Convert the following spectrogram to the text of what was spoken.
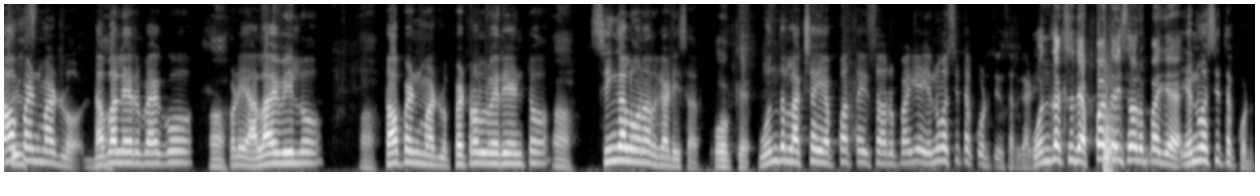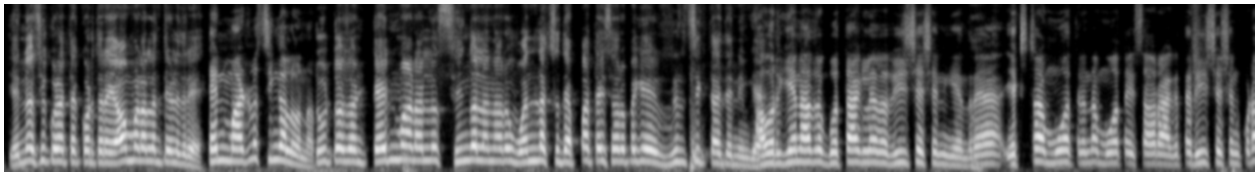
top end model double air bag ನೋಡಿ alloy wheel top end model petrol variant. Single owner ಗಾಡಿ ಸರ್ ಓಕೆ ಒಂದು ಲಕ್ಷ ಎಪ್ಪತ್ತೈದು ಸಾವಿರ ರೂಪಾಯಿಗೆ ಎನ್ ಒ ಸಿ ತಕ್ಕೊಡ್ತೀನಿ ಸರ್ ಗಾಡಿ. ಒಂದ್ ಲಕ್ಷದ ಎಪ್ಪತ್ತೈದು ಸಾವಿರ ರೂಪಾಯಿಗೆ? ಎನ್ ಒ ಸಿ ತಕ್ಕೊಡ್ತೀನಿ ಎನ್ ಸಿ ಕೂಡ ತಕೊಡ್ತಾರೆ? ಯಾವ ಮಾಡಲ್ ಅಂತ ಹೇಳಿದ್ರೆ? Ten model single owner two thousand ten model single owner ಒಂದ್ ಲಕ್ಷದ ಎಪ್ಪತ್ತೈದು ಸಾವಿರ ರೂಪಾಯಿಗೆ ರಿಲ್ ಸಿಗ್ತಾ ಇದೆ ನಿಮ್ಗೆ. ಅವ್ರಿಗೆ ಏನಾದ್ರೂ ಗೊತ್ತಾಗ್ಲಿಲ್ಲ ರಿಜಿಸ್ಟ್ರೇಷನ್ಗೆ ಅಂದ್ರೆ ಎಕ್ಸ್ಟ್ರಾ ಮೂವತ್ತರಿಂದ ಮೂವತ್ತೈದು ಸಾವಿರ ಆಗುತ್ತೆ ರಿಜಿಸ್ಟ್ರೇಷನ್ ಕೂಡ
